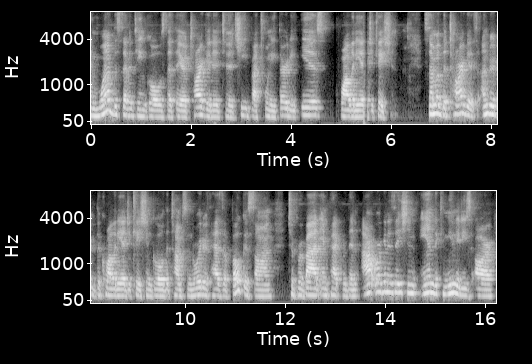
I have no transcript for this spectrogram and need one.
And one of the 17 goals that they are targeted to achieve by 2030 is quality education. Some of the targets under the quality education goal that Thomson Reuters has a focus on to provide impact within our organization and the communities are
